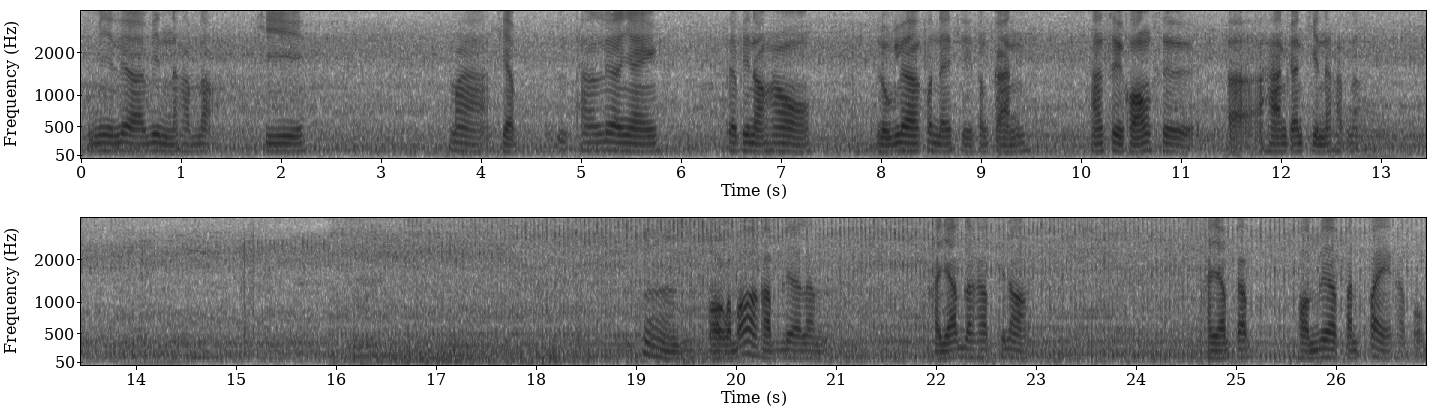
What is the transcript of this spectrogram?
จะมีเรือวินนะครับ เนาะขี่มาเทียบถ้าเรือใหญ่เพื่อพี่น้องเฮาลูกเรือคนใดสิต้องการ หาสื่อของสื่อออาหารการกินนะครับเนาะ ออกแล้วบ่ครับ เรือลำขยับแล้วครับ พี่น้อง ขยับกับพร้อมเรือปั่นไฟครับผม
